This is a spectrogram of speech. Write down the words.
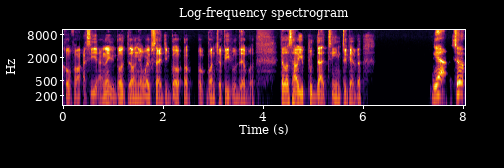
co-founder? I see. I know you got on your website. You've got a, a bunch of people there, but tell us how you put that team together. Yeah. So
